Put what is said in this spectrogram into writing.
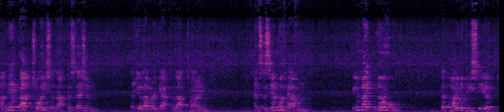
and make that choice and that decision that you'll ever get to that town. It's the same with heaven. You might know that how to be saved.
